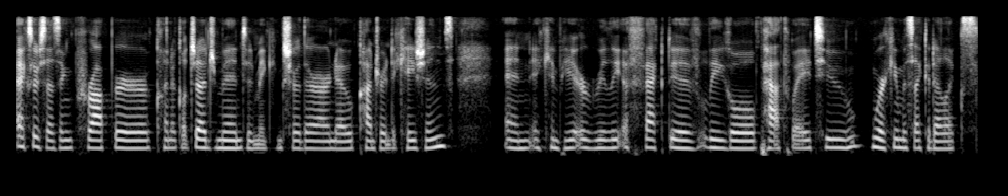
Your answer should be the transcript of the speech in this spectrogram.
exercising proper clinical judgment and making sure there are no contraindications. And it can be a really effective legal pathway to working with psychedelics.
